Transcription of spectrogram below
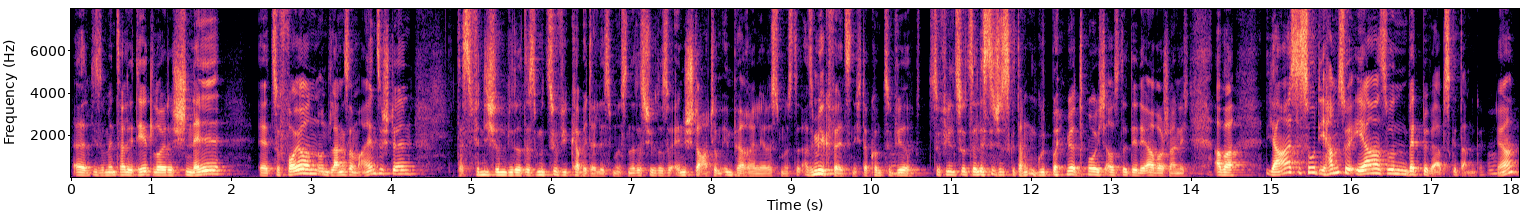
äh, diese Mentalität, Leute schnell äh, zu feuern und langsam einzustellen. Das finde ich schon wieder, das ist mit zu viel Kapitalismus. Ne? Das ist schon wieder so Endstadium Imperialismus. Also mir gefällt es nicht. Da kommt zu viel, zu viel sozialistisches Gedankengut bei mir durch, aus der DDR wahrscheinlich. Aber ja, es ist so, die haben so eher so einen Wettbewerbsgedanke. Mhm. Ja?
